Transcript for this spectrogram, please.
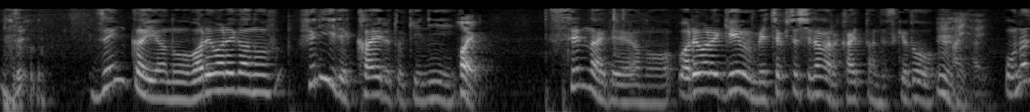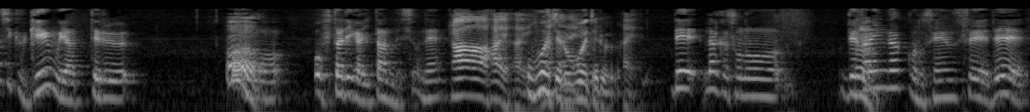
前回あの我々があのフェリーで帰るときに、はい。船内であの我々ゲームめちゃくちゃしながら帰ったんですけど、うんはいはい。同じくゲームやってる、あうん。のお二人がいたんですよねああ、はいはい。覚えてるいましたね覚えてるはい。でなんかそのデザイン学校の先生で、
